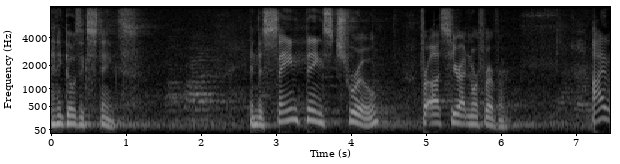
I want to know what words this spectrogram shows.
then it goes extinct. And the same thing's true for us here at North River. I,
